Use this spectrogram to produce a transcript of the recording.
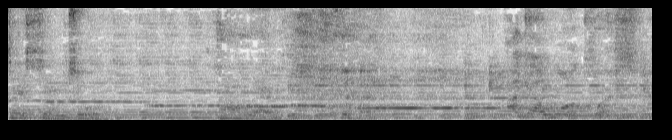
Say something to her. Holler at her. I got one question.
